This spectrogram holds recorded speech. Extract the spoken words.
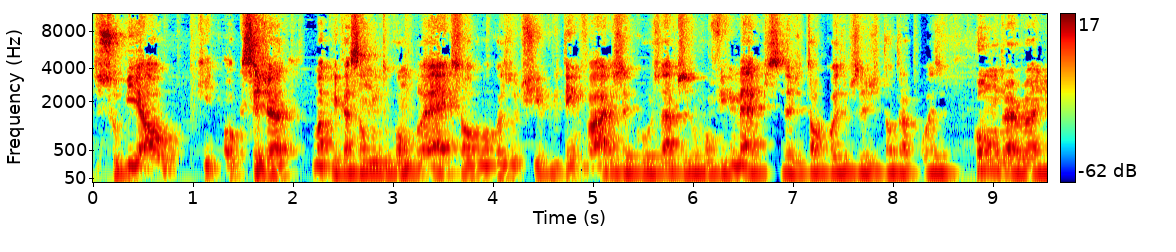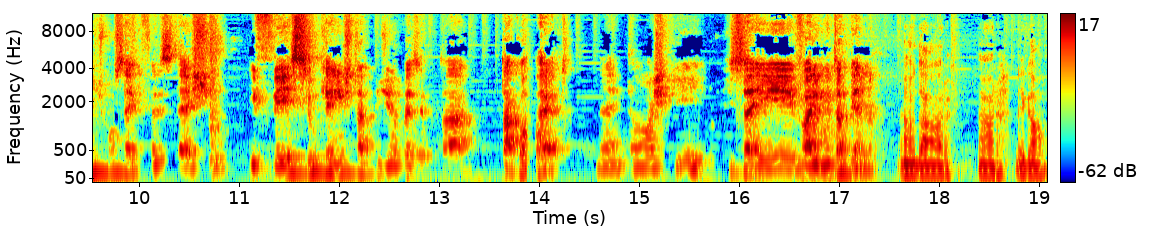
de subir algo. Que, ou que seja uma aplicação muito complexa, ou alguma coisa do tipo, que tem vários recursos, ah, precisa de um config map, precisa de tal coisa, precisa de tal outra coisa. Com o dry run a gente consegue fazer esse teste e ver se o que a gente está pedindo para executar está correto. Né? Então acho que isso aí vale muito a pena. Não, da hora, da hora, legal.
